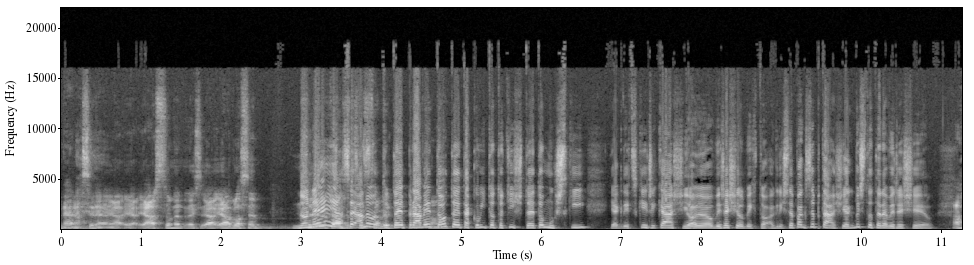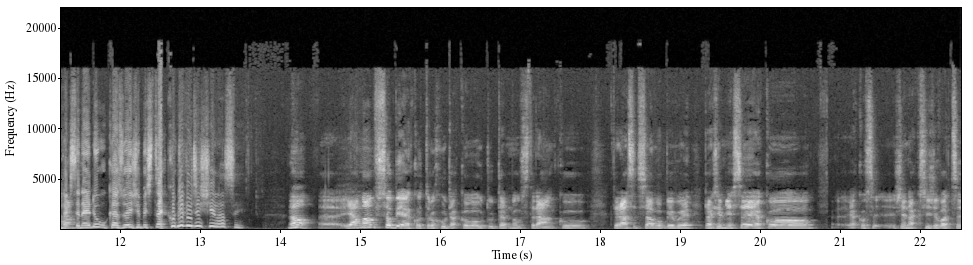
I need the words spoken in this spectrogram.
Ne, asi ne, já, já, já, to ne, ne já, já vlastně... No ne, já se, ano, to, představit. to je právě No. to, to je takový to totiž, to je to mužský, jak vždycky říkáš, jo, jo, vyřešil bych to. A když se pak zeptáš, jak bys to teda vyřešil, Aha. tak se najednou ukazuje, že bys to jako nevyřešil asi. No, eh, já mám v sobě jako trochu takovou tu temnou stránku, která se třeba objevuje, takže mě se jako, jako se, že na křižovatce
